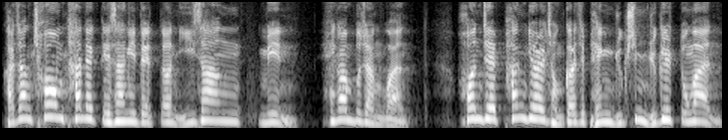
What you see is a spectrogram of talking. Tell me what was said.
가장 처음 탄핵 대상이 됐던 이상민 행안부 장관 헌재 판결 전까지 166일 동안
